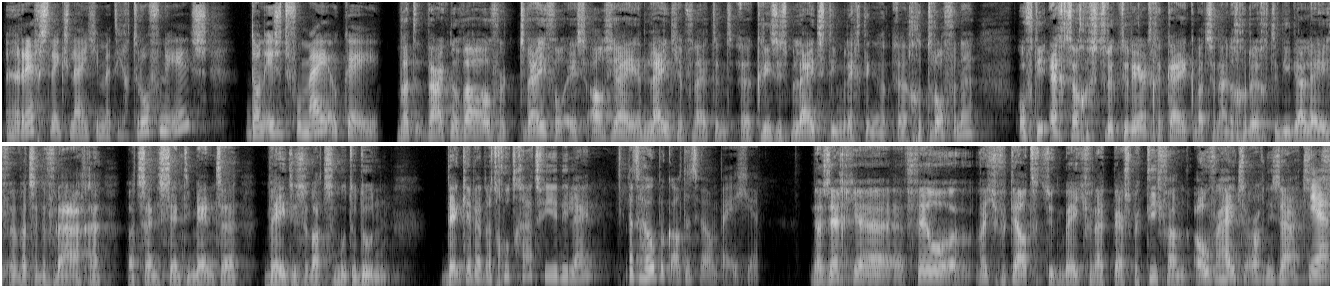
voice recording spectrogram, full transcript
een rechtstreeks lijntje met die getroffenen is, dan is het voor mij oké. Waar ik nog wel over twijfel is als jij een lijntje hebt vanuit een uh, crisisbeleidsteam richting uh, getroffenen, of die echt zo gestructureerd gaan kijken, wat zijn nou de geruchten die daar leven, wat zijn de vragen, wat zijn de sentimenten, weten ze wat ze moeten doen. Denk je dat dat goed gaat via die lijn? Dat hoop ik altijd wel een beetje. Nou zeg je veel, wat je vertelt natuurlijk een beetje vanuit het perspectief van overheidsorganisaties. Ja.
